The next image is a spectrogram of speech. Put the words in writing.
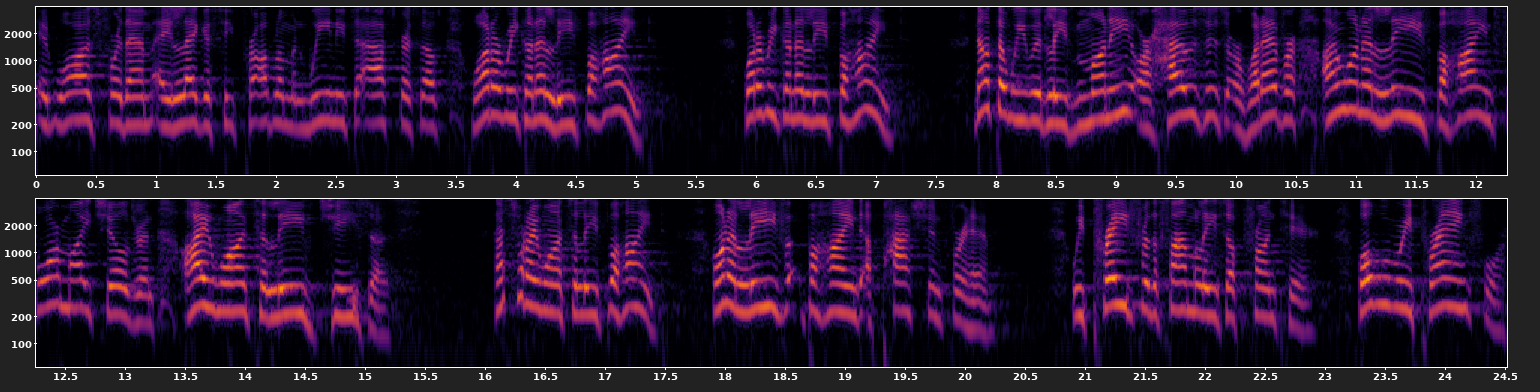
it was for them a legacy problem. And we need to ask ourselves what are we going to leave behind? What are we going to leave behind? Not that we would leave money or houses or whatever. I want to leave behind for my children. I want to leave Jesus. That's what I want to leave behind. I want to leave behind a passion for Him. We prayed for the families up front here. What were we praying for?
